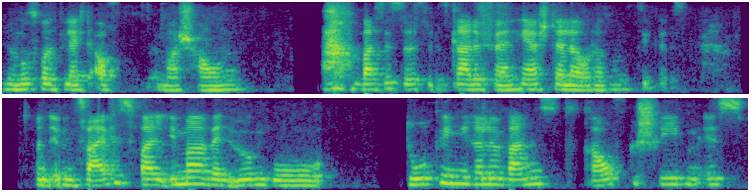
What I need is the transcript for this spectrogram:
Da muss man vielleicht auch immer schauen, was ist das jetzt gerade für ein Hersteller oder sonstiges. Und im Zweifelsfall immer, wenn irgendwo Doping-Relevanz draufgeschrieben ist,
